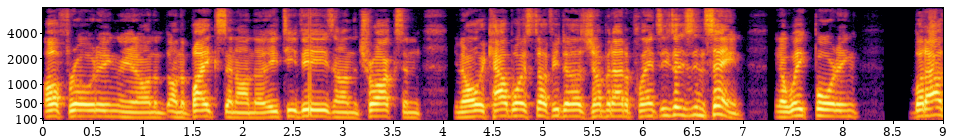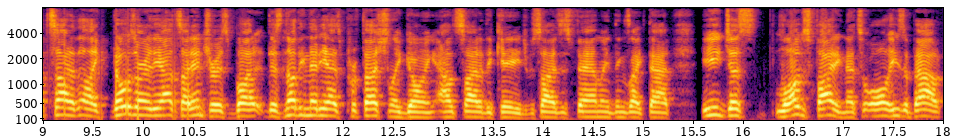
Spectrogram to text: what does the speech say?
off roading, you know, on the on the bikes and on the ATVs and on the trucks and you know all the cowboy stuff he does, jumping out of planes. He's, he's insane. You know, wakeboarding. But outside of that, like those are the outside interests. But there's nothing that he has professionally going outside of the cage besides his family and things like that. He just loves fighting. That's all he's about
